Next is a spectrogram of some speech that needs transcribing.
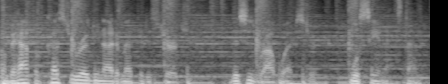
On behalf of Custer Road United Methodist Church, this is Rob Webster. We'll see you next time.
